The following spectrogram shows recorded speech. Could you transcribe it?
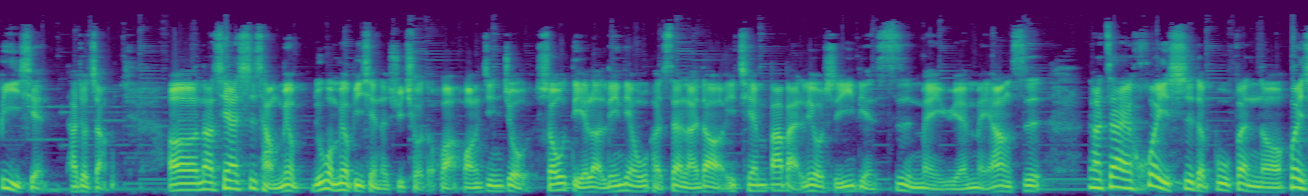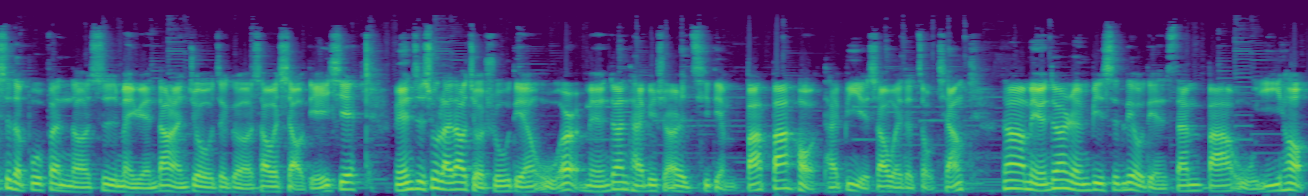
避险，它就涨。呃，那现在市场没有如果没有避险的需求的话，黄金就收跌了零点五 percent，来到一千八百六十一点四美元每盎司。那在汇市的部分呢？汇市的部分呢是美元，当然就这个稍微小跌一些。美元指数来到九十五点五二，美元兑台币是二十七点八八，哈，台币也稍微的走强。那美元兑人民币是六点三八五一，哈。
